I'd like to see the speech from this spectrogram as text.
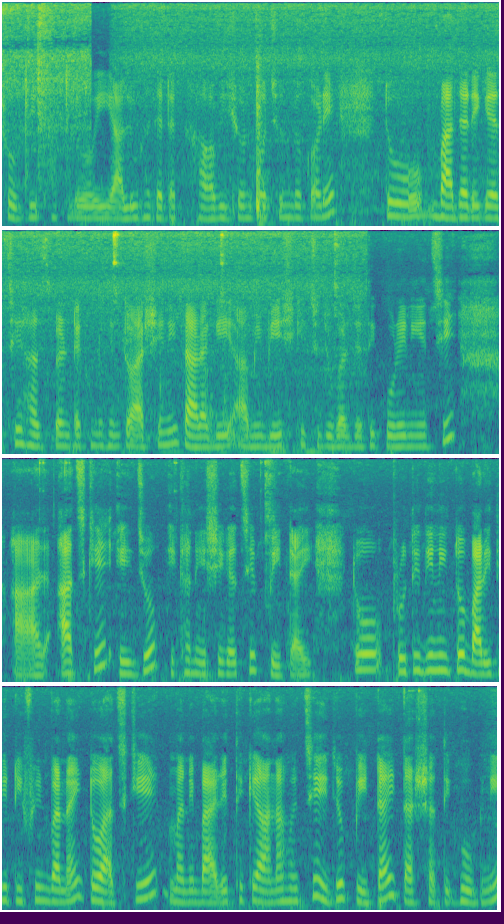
সবজি থাকলেও এই আলু ভাজাটা খাওয়া ভীষণ পছন্দ করে। তো বাজারে গেছে হাজব্যান্ড এখনও কিন্তু আসেনি, তার আগে আমি বেশ কিছু জোগাড়জাতি করে নিয়েছি। আর আজকে এই যে এখানে এসে গেছে পেটাই। তো প্রতিদিনই তো বাড়িতে টিফিন বানাই, তো আজকে মানে বাইরে থেকে আনা হয়েছে, এই যে পেটাই তার সাথে ঘুগনি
